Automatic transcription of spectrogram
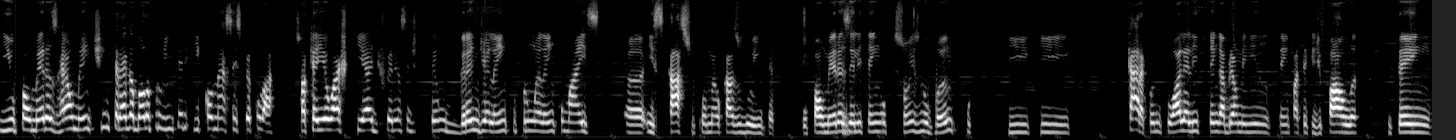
e o Palmeiras realmente entrega a bola para o Inter e começa a especular. Só que aí eu acho que é a diferença de ter um grande elenco para um elenco mais uh, escasso, como é o caso do Inter. O Palmeiras ele tem opções no banco que, que cara, quando tu olha ali, tu tem Gabriel Menino, tem Patrick de Paula, tu tem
